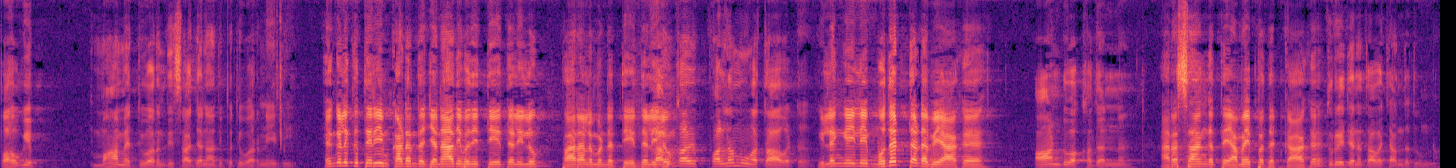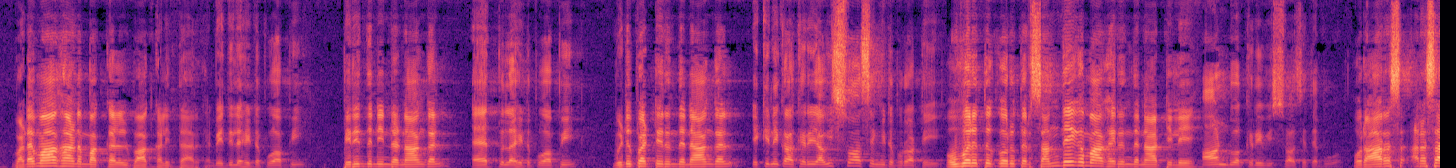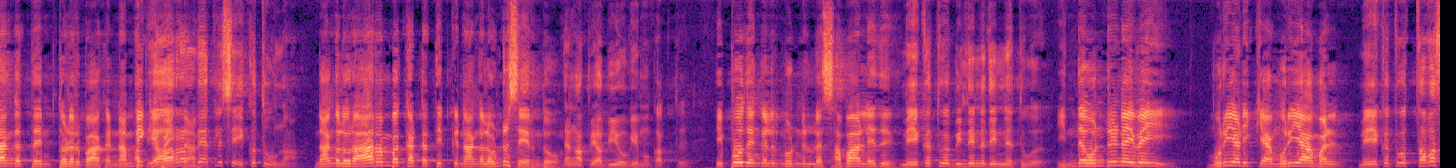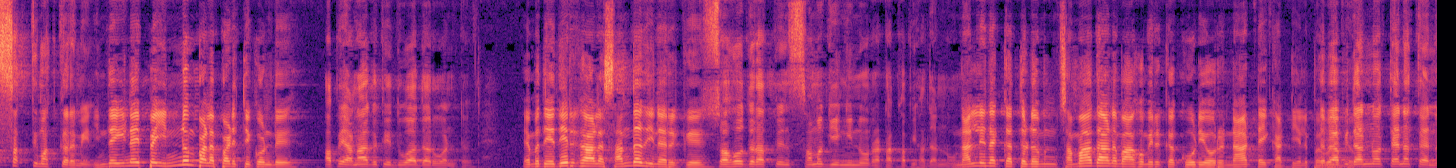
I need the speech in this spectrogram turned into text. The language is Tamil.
பகுகி மகாமத்துவரின் திசா ஜனாதிபதிவரனேதி எங்களுக்கு தெரியும் கடந்த ஜனாதிபதி தேர்தலிலும் பாராளுமன்ற தேர்தலிலும் பலமும் வத்தாவட்டு இலங்கையிலே முதற் தடவையாக ஆண்டுவ கதன் அரசாங்கத்தை அமைப்பதற்காக துறை ஜனதாவை சார்ந்தது வடமாகாண மக்கள் வாக்களித்தார்கள். வெதில ஹிட்ட புவாப்பி பிரிந்து நின்ற நாங்கள் ஏத்துல ஹிட்ட விடுபட்டிருந்த நாங்கள் එකිනෙකා කරේ අවිශ්වාසයෙන් හිටපු රටේ ஒவ்வொருத்தருக்கு ஒருத்தர் சந்தேகமாக இருந்த நாட்டிலே ආණ්ඩුව කරේ විශ්වාසය තැබුව. ஒரு அரச அரசாங்கத்தை தொடர்பாக අපි நம்பிக்கை வைத்தார் ආරම්භයක් ලෙස එකතු වුණා. நாங்கள் ஒரு ஆரம்ப கட்டத்திற்கு நாங்கள் ஒன்று சேர்ந்தோம் දැන් අපි අභියෝගය මොකක්ද. இப்போது எங்களுக்கு முன்னுள்ள சவால் எது මේ එකතුව බිඳෙන්න්න දෙන්න නැතුව. இந்த ஒன்றிணைவை முறியடிக்க முடியாமல் මේ එකතුව තවත් ශක්තිමත් කරමින්. இந்த இணைப்பை இன்னும் பலப்படுத்திக் கொண்டு අපේ අනාගතය දුවාදරුවන්ට. எமது எதிர்கால சந்ததியினருக்கு සහෝදරත්වයෙන් සමගියෙන් ඉන්න රටක් අපි හදන්න ඕන. நல்லிணக்கத்துடன் சமாதானமாகவும் இருக்கக்கூடிய ஒரு நாட்டை கட்டியெழுப்ப හැබැයි අපි வேண்டும். දන්නවා තැන තැන.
